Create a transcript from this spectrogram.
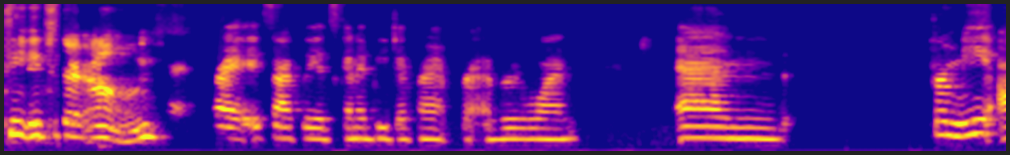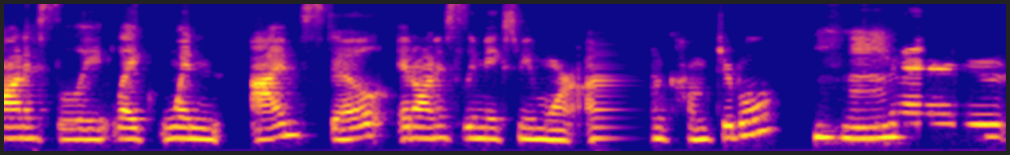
to each their own. Right, exactly. It's gonna be different for everyone. And for me, honestly, like when I'm still, it honestly makes me more uncomfortable mm-hmm. and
